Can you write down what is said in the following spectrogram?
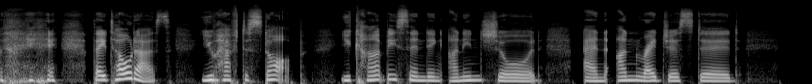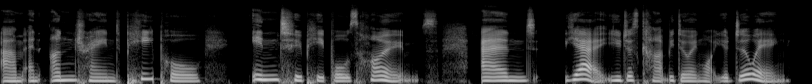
they told us, you have to stop. You can't be sending uninsured and unregistered um, and untrained people into people's homes. And yeah, you just can't be doing what you're doing.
